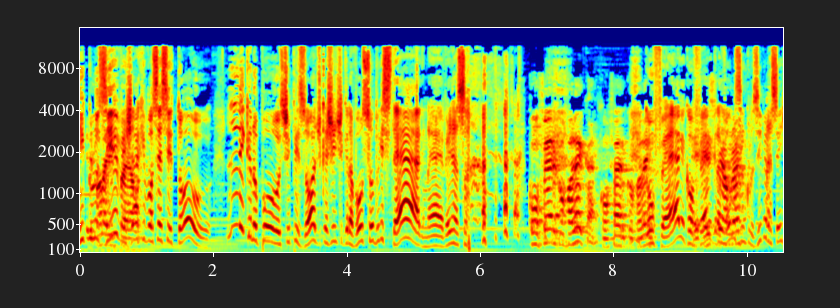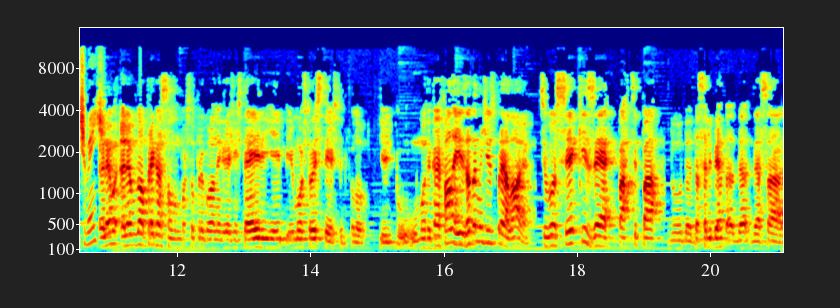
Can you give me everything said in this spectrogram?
Inclusive, ele fala já que você citou, link no post episódio que a gente gravou sobre Esther, né? Veja só. Confere o que eu falei, cara? Confere o que eu falei? Confere, confere. Esse gravamos, inclusive, recentemente. Eu lembro, eu lembro de uma pregação, um pastor pregou lá na igreja Esther e ele, ele, mostrou esse texto. Ele falou, e o Mordecai fala exatamente isso pra ela. Olha, se você quiser participar do, dessa liberta, dessa,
